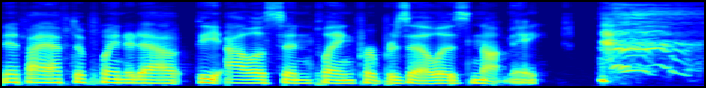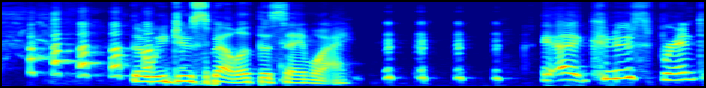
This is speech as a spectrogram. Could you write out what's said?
If I have to point it out, the Alison playing for Brazil is not me. Though we do spell it the same way. uh, canoe sprint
